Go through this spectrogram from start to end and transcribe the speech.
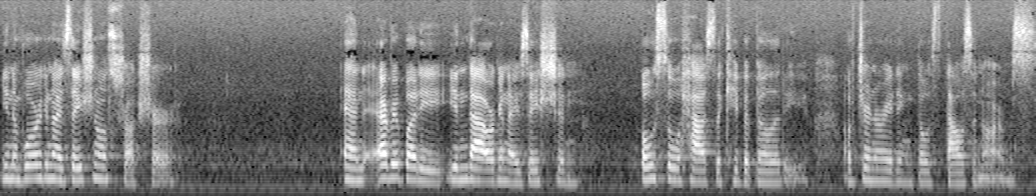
in an organizational structure? And everybody in that organization also has the capability of generating those thousand arms.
